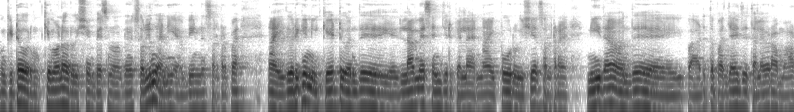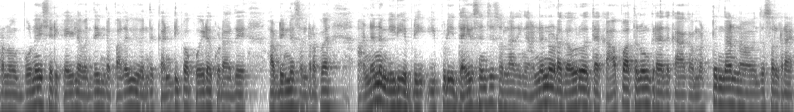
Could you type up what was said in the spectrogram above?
உங்ககிட்ட ஒரு முக்கியமான ஒரு விஷயம் பேசணும் அப்படின்னு சொல்லுங்க அண்ணி அப்படின்னு சொல்கிறப்ப நான் இது வரைக்கும் நீ கேட்டு வந்து எல்லாமே செஞ்சுருக்கல. நான் இப்போ ஒரு விஷயம் சொல்கிறேன் நீ தான் வந்து இப்போ அடுத்த பஞ்சாயத்து தலைவராக மாறணும். புவனேஸ்வரி கையில் வந்து இந்த பதவி வந்து கண்டிப்பாக போயிடக்கூடாது அப்படின்னு சொல்கிறப்ப அண்ணனை மீறி இப்படி இப்படி தயவு செஞ்சு சொல்லாதீங்க. அண்ணனோட கௌரவத்தை காப்பாற்றணுங்கிறதுக்காக மட்டும்தான் நான் வந்து சொல்கிறேன்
